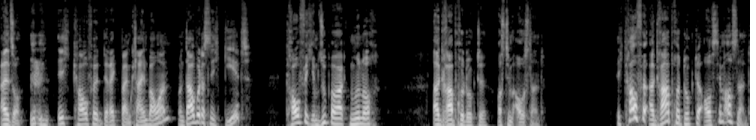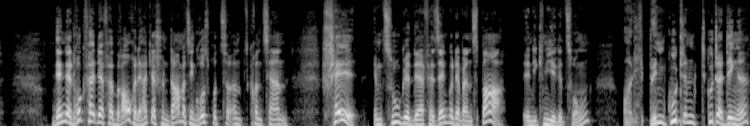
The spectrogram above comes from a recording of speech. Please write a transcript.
Also, ich kaufe direkt beim Kleinbauern und da, wo das nicht geht, kaufe ich im Supermarkt nur noch Agrarprodukte aus dem Ausland. Ich kaufe Agrarprodukte aus dem Ausland. Denn der Druck der Verbraucher, der hat ja schon damals den Großkonzern Shell im Zuge der Versenkung der Brand Spa in die Knie gezwungen. Und ich bin gut guter Dinge,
